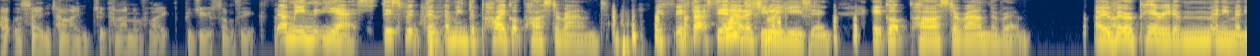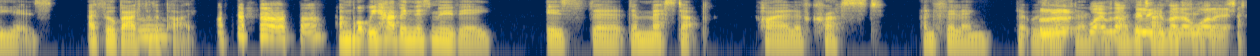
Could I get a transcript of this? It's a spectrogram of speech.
at the same time to kind of like produce something. I mean, yes, this would. The, I mean, the pie got passed around. If if that's the analogy we're using, it got passed around the room over a period of many many years. I feel bad for the Mm. pie. And what we have in this movie is the the messed up pile of crust and filling that was left over. whatever that filling is, I don't want it.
